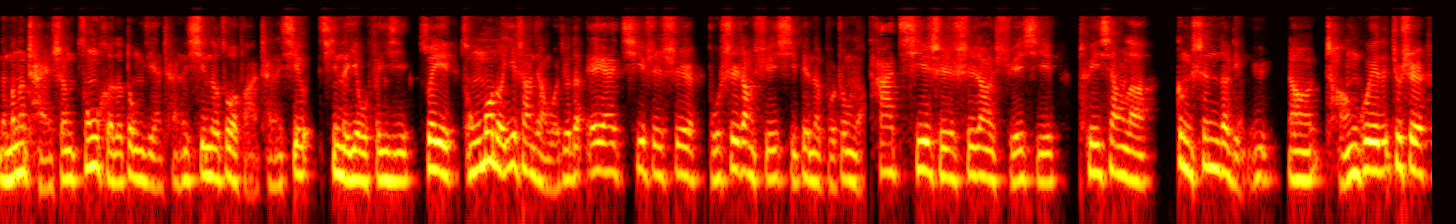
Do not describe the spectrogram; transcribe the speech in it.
能不能产生综合的洞见，产生新的做法，产生新新的业务分析？所以从某种意义上讲，我觉得 AI 其实是不是让学习变得不重要，它其实是让学习推向了。更深的领域，然后常规的，就是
